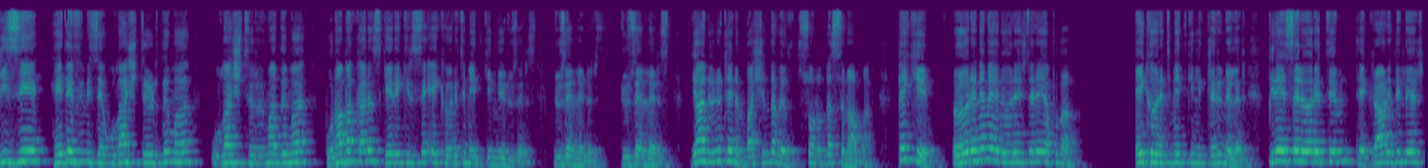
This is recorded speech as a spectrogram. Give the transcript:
bizi hedefimize ulaştırdı mı, ulaştırmadı mı buna bakarız. Gerekirse ek öğretim etkinliği düzeriz, düzenleniriz, düzenleriz. Yani ünitenin başında ve sonunda sınav var. Peki öğrenemeyen öğrencilere yapılan Ek öğretim etkinlikleri neler? Bireysel öğretim tekrar edilir.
